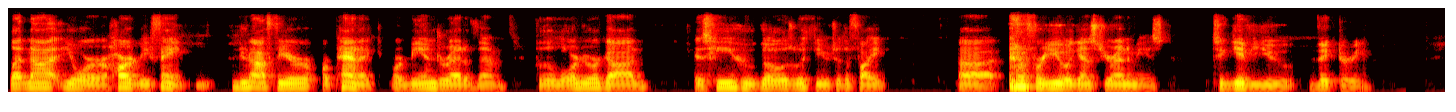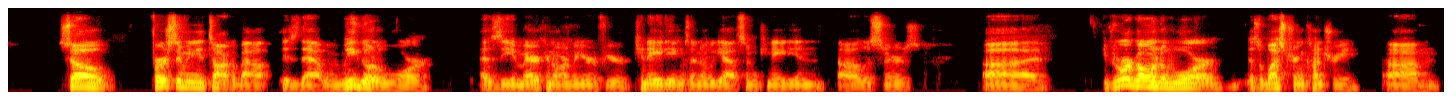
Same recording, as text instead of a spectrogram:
Let not your heart be faint. Do not fear or panic or be in dread of them, for the Lord your God is he who goes with you to the fight uh, for you against your enemies to give you victory. So first thing we need to talk about is that when we go to war as the American Army, or if you're Canadians, I know we got some Canadian uh, listeners. Uh, if you're going to war as a Western country, um,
